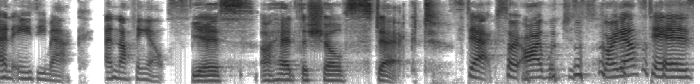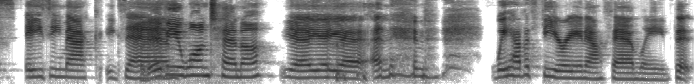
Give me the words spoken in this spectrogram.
and easy mac and nothing else yes, I had the shelves stacked. stacked so i would just go downstairs easy mac exam Whatever you want, Hannah. Yeah, yeah, yeah. and then we have a theory in our family that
